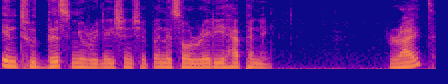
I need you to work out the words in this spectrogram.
into this new relationship, and it's already happening. Right?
